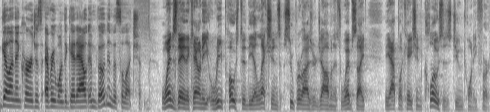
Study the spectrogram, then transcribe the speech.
Gillen encourages everyone to get out and vote in this election. Wednesday, the county reposted the elections supervisor job on its website. The application closes June 21st.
